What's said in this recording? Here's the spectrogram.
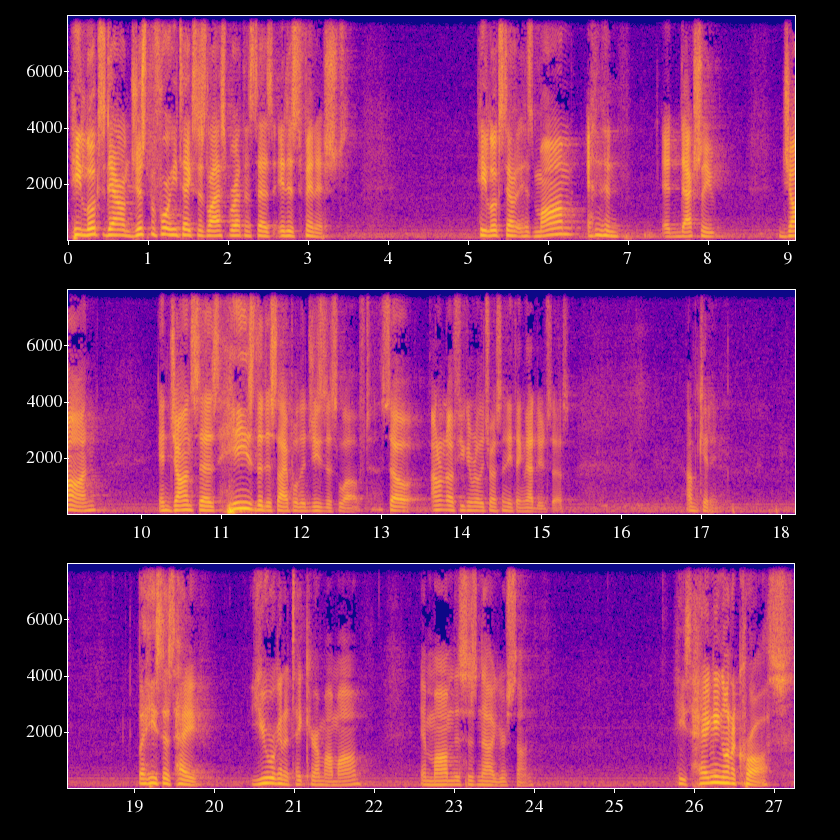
he looks down just before he takes his last breath and says, It is finished. He looks down at his mom and then and actually John, and John says he's the disciple that Jesus loved. So I don't know if you can really trust anything that dude says. I'm kidding. But he says, Hey, you were going to take care of my mom and mom, this is now your son. He's hanging on a cross,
